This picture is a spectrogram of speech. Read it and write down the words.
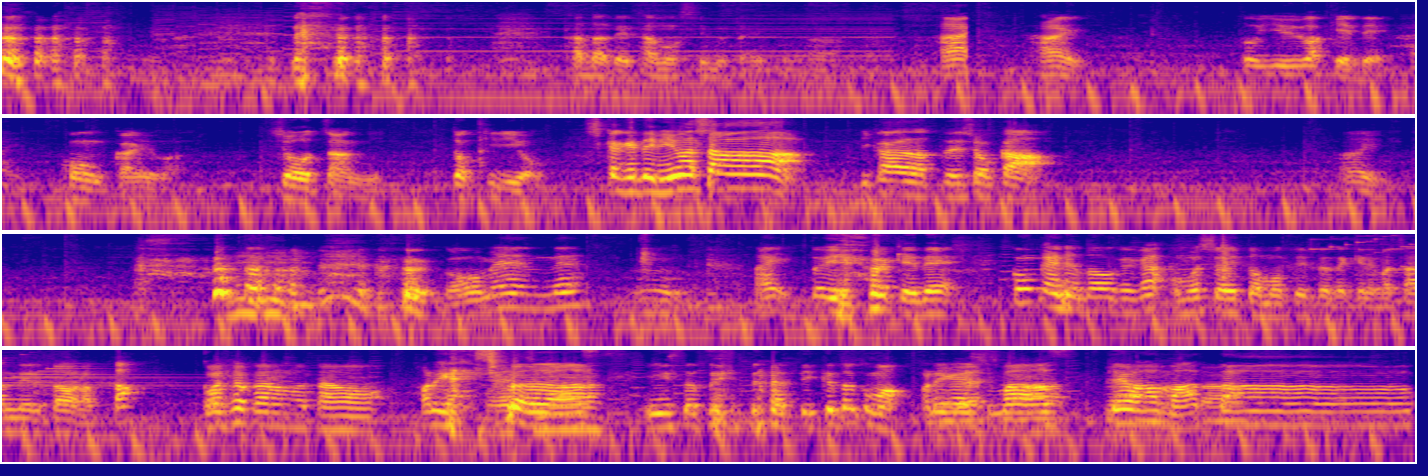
ただで楽しむタイプはい。はい。というわけではい。今回は翔ちゃんにドッキリを仕掛けてみました。いかがだったでしょうか？はい ごめんね。うん。はいというわけで今回の動画が面白いと思っていただければチャンネル登録と高評価のボタンをお願いしまます。インスタ、ツイッター、TikTok もお願いします。お願いします。ではまた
